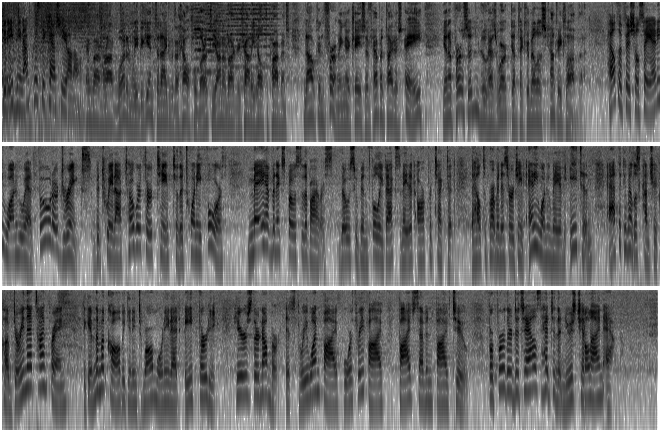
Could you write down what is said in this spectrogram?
Good evening. I'm Christy Casciano. And I'm Rod Wood, and we begin tonight with a health alert. The Onondaga County Health Department now confirming a case of hepatitis A in a person who has worked at the Camillus Country Club. Health officials say anyone who had food or drinks between October 13th to the 24th may have been exposed to the virus. Those who've been fully vaccinated are protected. The health department is urging anyone who may have eaten at the Camillus Country Club during that time frame to give them a call beginning tomorrow morning at 8.30. Here's their number. It's 315-435-5752. For further details, head to the News Channel 9 app.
